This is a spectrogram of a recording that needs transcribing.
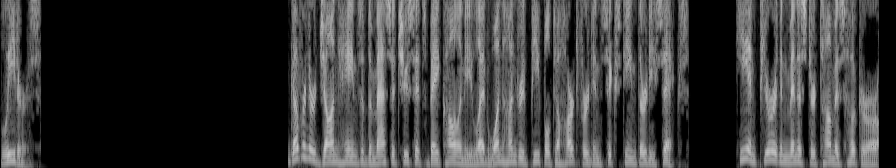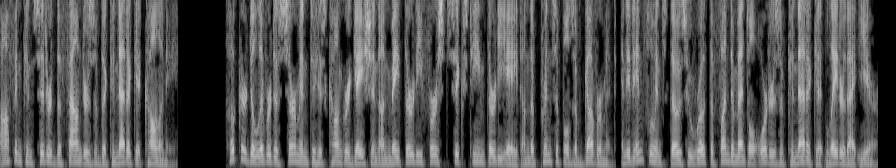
Leaders Governor John Haynes of the Massachusetts Bay Colony led 100 people to Hartford in 1636. He and Puritan minister Thomas Hooker are often considered the founders of the Connecticut colony. Hooker delivered a sermon to his congregation on May 31, 1638 on the principles of government, and it influenced those who wrote the Fundamental Orders of Connecticut later that year.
